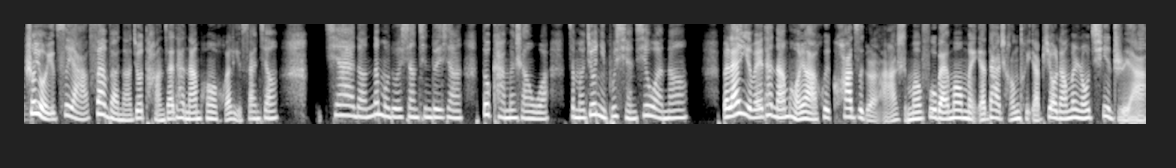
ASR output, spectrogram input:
说有一次呀，范范呢就躺在她男朋友怀里撒娇：“亲爱的，那么多相亲对象都看不上我，怎么就你不嫌弃我呢？”本来以为她男朋友啊会夸自个儿啊，什么肤白貌美呀、大长腿呀、漂亮温柔气质呀，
